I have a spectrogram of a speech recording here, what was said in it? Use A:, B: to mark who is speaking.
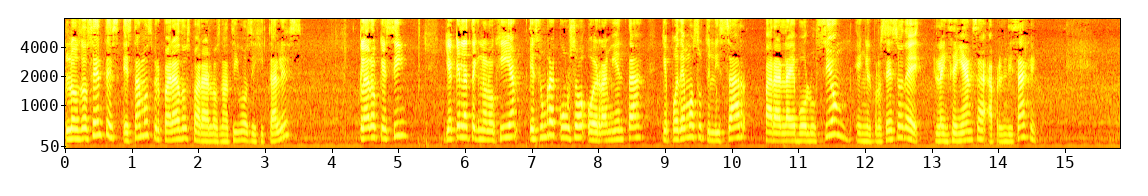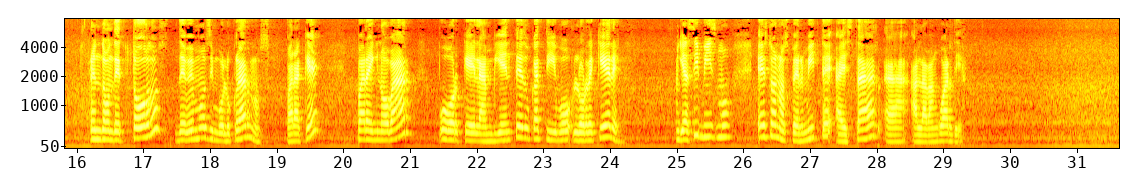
A: ¿Los docentes estamos preparados para los nativos digitales? Claro que sí, ya que la tecnología es un recurso o herramienta que podemos utilizar para la evolución en el proceso de la enseñanza-aprendizaje, en donde todos debemos involucrarnos. ¿Para qué? Para innovar porque el ambiente educativo lo requiere. Y asimismo, esto nos permite a estar a, a la vanguardia.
